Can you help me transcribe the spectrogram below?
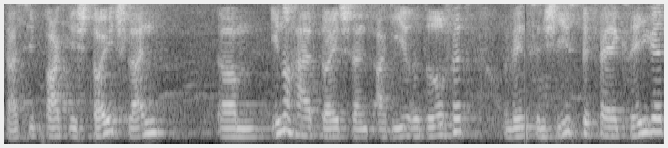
dass sie praktisch Deutschland ähm, innerhalb Deutschlands agieren dürfen. Und wenn sie einen Schießbefehl kriegen,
